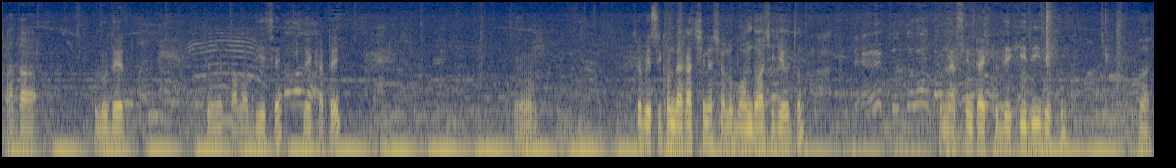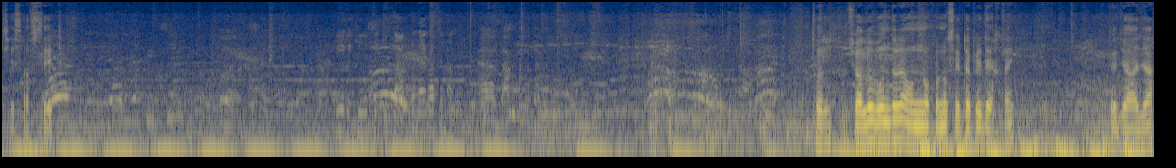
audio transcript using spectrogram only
সাদা হলুদের চোঙের কালার দিয়েছে লেখাতে। তো বেশিক্ষণ দেখাচ্ছি না, চলো বন্ধ আছে যেহেতু। তো মেশিনটা একটু দেখিয়ে দিই, দেখি। আছে, সব সেট তো চলো বন্ধুরা, অন্য কোনো সেট আপে দেখাই। তো যাওয়া যাক।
